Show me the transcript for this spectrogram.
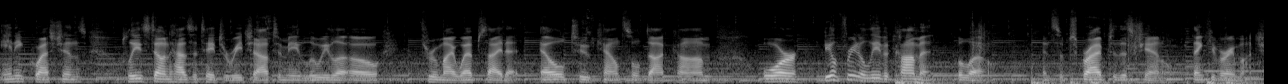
any questions, please don't hesitate to reach out to me, Louis Lehot, through my website at l2counsel.com or feel free to leave a comment below and subscribe to this channel. Thank you very much.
